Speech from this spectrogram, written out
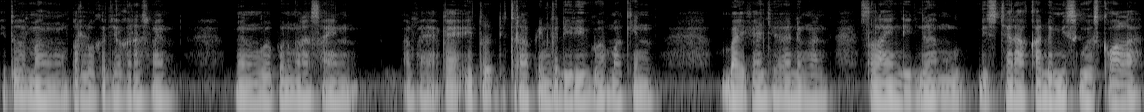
itu emang perlu kerja keras men. Dan gue pun ngerasain apa ya kayak itu diterapin ke diri gue makin baik aja dengan selain di dalam di secara akademis gue sekolah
